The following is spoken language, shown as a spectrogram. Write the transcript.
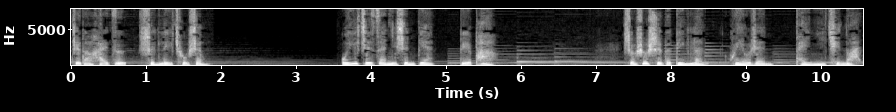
直到孩子顺利出生。我一直在你身边，别怕。手术室的冰冷，会有人陪你取暖。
